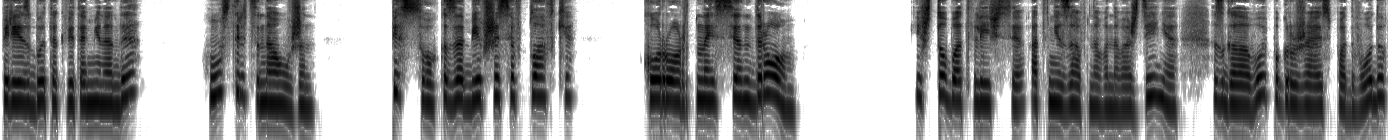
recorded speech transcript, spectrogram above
Переизбыток витамина D? Устрицы на ужин? Песок, забившийся в плавке? Курортный синдром? И чтобы отвлечься от внезапного наваждения, с головой погружаюсь под воду,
